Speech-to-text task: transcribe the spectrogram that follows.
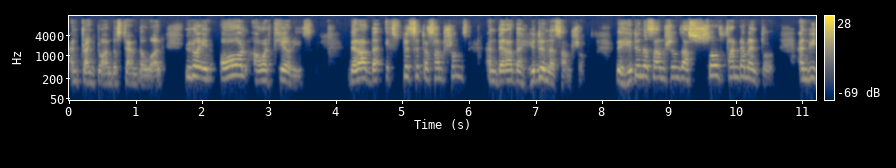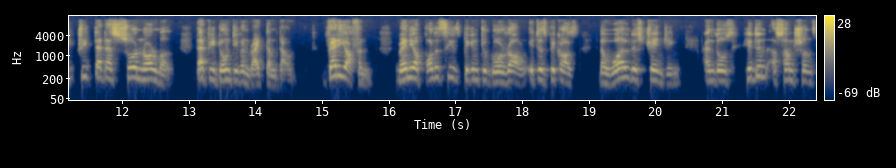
and trying to understand the world. You know, in all our theories, there are the explicit assumptions and there are the hidden assumptions. The hidden assumptions are so fundamental and we treat that as so normal that we don't even write them down. Very often, when your policies begin to go wrong, it is because the world is changing and those hidden assumptions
